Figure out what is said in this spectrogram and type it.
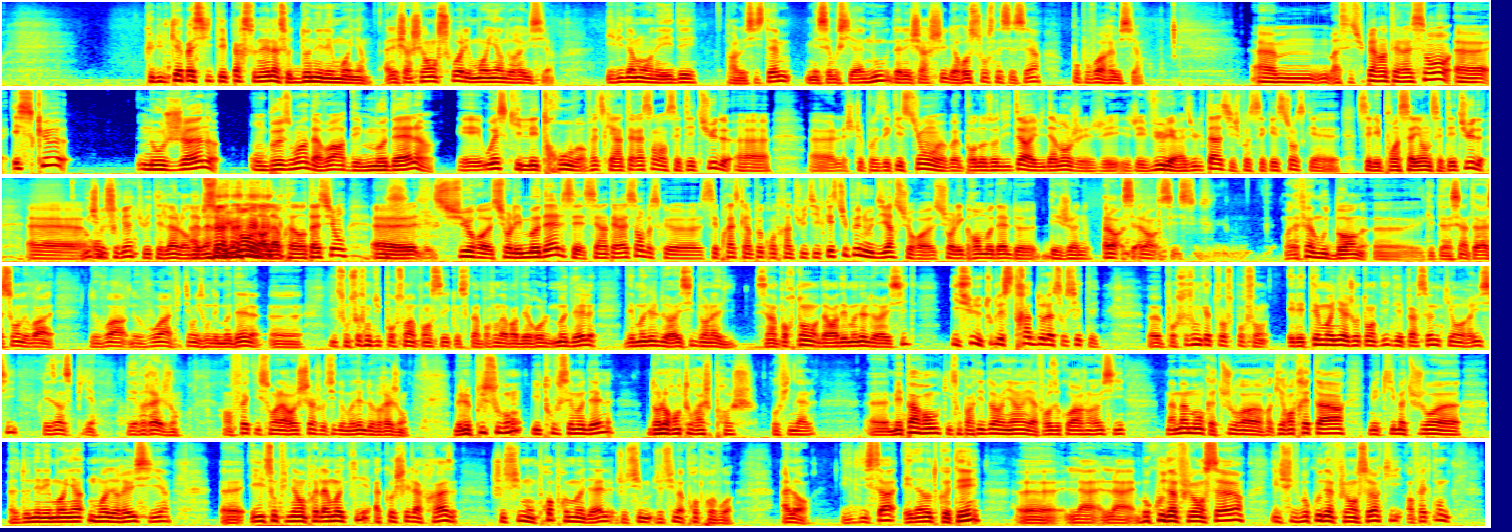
que d'une capacité personnelle à se donner les moyens, aller chercher en soi les moyens de réussir. Évidemment, on est aidé par le système, mais c'est aussi à nous d'aller chercher les ressources nécessaires pour pouvoir réussir. Bah, c'est super intéressant. est-ce que nos jeunes ont besoin d'avoir des modèles et où est-ce qu'ils les trouvent? En fait, ce qui est intéressant dans cette étude, je te pose des questions pour nos auditeurs. Évidemment, j'ai vu les résultats. Si je pose ces questions, c'est les points saillants de cette étude. oui, je me souviens, tu étais là lors de absolument lors de la présentation. sur sur les modèles, c'est intéressant parce que c'est presque un peu contre-intuitif. Qu'est-ce que tu peux nous dire sur sur les grands modèles de, des jeunes? Alors, alors on a fait un mood board euh, qui était assez intéressant de voir, de voir, de voir effectivement, ils ont des modèles. Euh, ils sont 68% à penser que c'est important d'avoir des rôles modèles, des modèles de réussite dans la vie. C'est important d'avoir des modèles de réussite issus de toutes les strates de la société, euh, pour 74%. Et les témoignages authentiques des personnes qui ont réussi les inspirent, des vrais gens. En fait, ils sont à la recherche aussi de modèles de vrais gens. Mais le plus souvent, ils trouvent ces modèles dans leur entourage proche, au final. Mes parents qui sont partis de rien et à force de courage ont réussi. Ma maman qui, a toujours, euh, qui rentrée tard, mais qui m'a toujours euh, donné les moyens, moi, de réussir. et ils sont finalement près de la moitié à cocher la phrase Je suis mon propre modèle, je suis, je suis ma propre voix. Alors, il dit ça, et d'un autre côté, beaucoup d'influenceurs, ils suivent beaucoup d'influenceurs qui, en fait,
